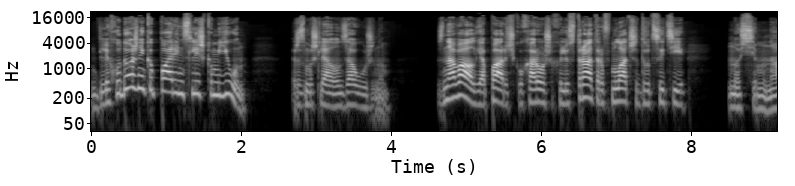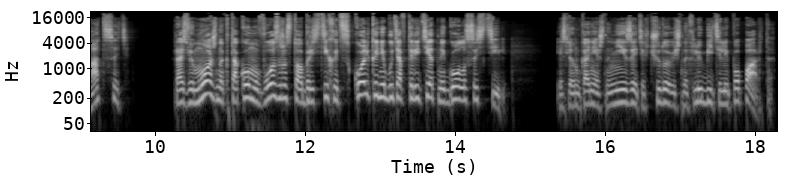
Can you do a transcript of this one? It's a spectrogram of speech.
«Для художника парень слишком юн», — размышлял он за ужином. «Знавал я парочку хороших иллюстраторов младше двадцати, но семнадцать? Разве можно к такому возрасту обрести хоть сколько-нибудь авторитетный голос и стиль? Если он, конечно, не из этих чудовищных любителей поп-арта».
